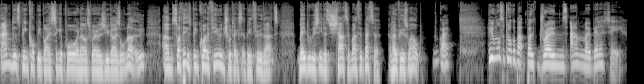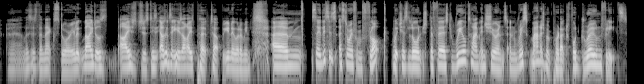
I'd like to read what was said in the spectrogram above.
And it's been copied by Singapore and elsewhere, as you guys all know. Um, so I think there's been quite a few insurtechs that have been through that. Maybe we just need to shout about it better. And hopefully this will help. okay who wants to talk about both drones and mobility uh, this is the next story. Look, Nigel's eyes just, his, I was going to say his eyes perked up, but you know what I mean. Um, so, this is a story from Flock, which has launched the first real time insurance and risk management product for drone fleets.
